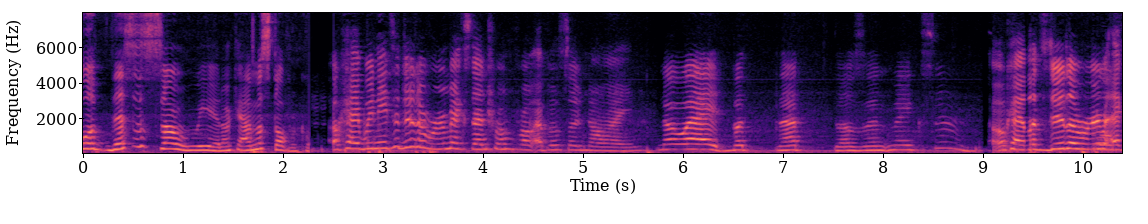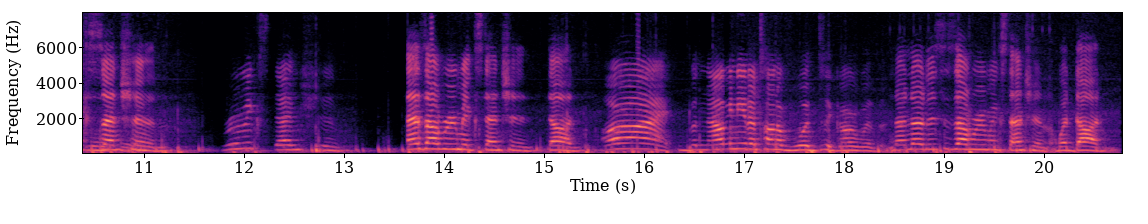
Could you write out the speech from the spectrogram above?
Well, this is so weird. Okay, I'm gonna stop recording. Okay, we need to do the room extension from episode nine. No, wait, but that doesn't make sense. Okay, let's do the room extension. Room extension. There's our room extension. Done. Alright, but now we need a ton of wood to go with it. No, no, this is our room extension. We're done.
